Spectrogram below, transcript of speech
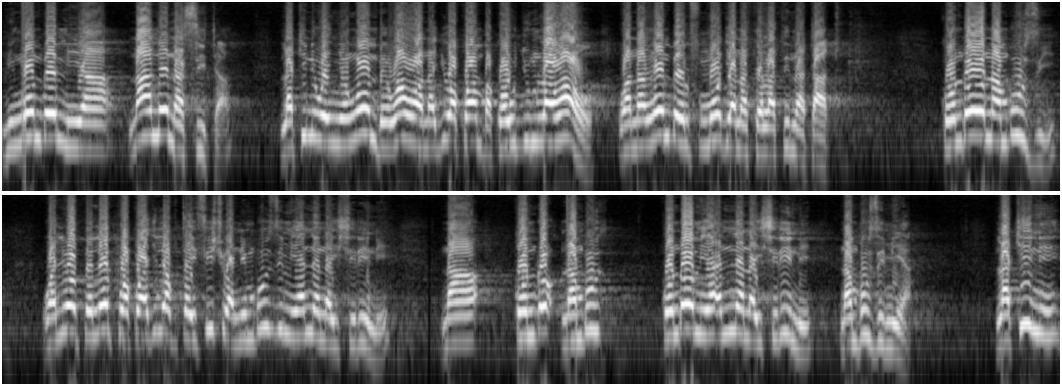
ni ng'ombe mia nane na sita, lakini wenye ng'ombe wao wanajua kwamba kwa ujumla wao wana ng'ombe elfu moja na thelathini na tatu. Kondoo na mbuzi waliopelekwa kwa ajili ya kutaifishwa ni mbuzi mia nne na ishirini na kondo, na mbuzi, kondoo mia nne na ishirini na mbuzi mia lakini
